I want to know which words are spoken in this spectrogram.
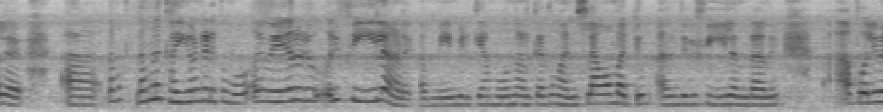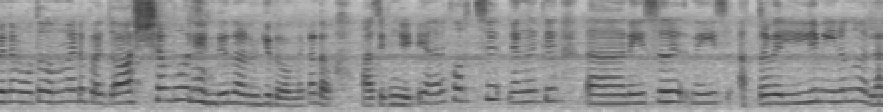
അല്ലേ? നമുക്ക് നമ്മൾ കൈകൊണ്ടെടുക്കുമ്പോൾ അത് വേറൊരു ഒരു ഫീലാണ് മീൻ പിടിക്കാൻ പോകുന്ന ആൾക്കാർക്ക് മനസ്സിലാവാൻ പറ്റും അതിന്റെ ഒരു ഫീൽ എന്താണ്. ആ പൊലിവന്റെ മുഖത്ത് നന്നായിട്ട് പ്രകാശം പോലെ ഉണ്ട് എന്നാണ് എനിക്ക് തോന്നുന്നത്. കണ്ടോ? ആസിക്കും കിട്ടി അങ്ങനെ കുറച്ച് ഞങ്ങൾക്ക് നെയ്സ് നെയ്സ് അത്ര വലിയ മീനൊന്നുമല്ല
